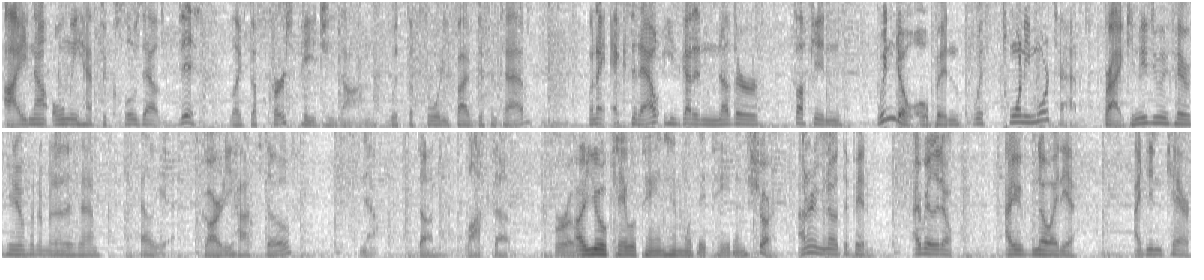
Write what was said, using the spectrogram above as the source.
I not only have to close out this, like the first page he's on with the 45 different tabs. Mm-hmm. When I exit out, he's got another fucking window open with 20 more tabs. Right, can you do me a favor? Can you open up another tab? Hell yeah. Guardy hot stove? No. Done. Locked up. Broke. are you okay with paying him what they paid him? Sure. I don't even know what they paid him. I really don't. I have no idea. I didn't care.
